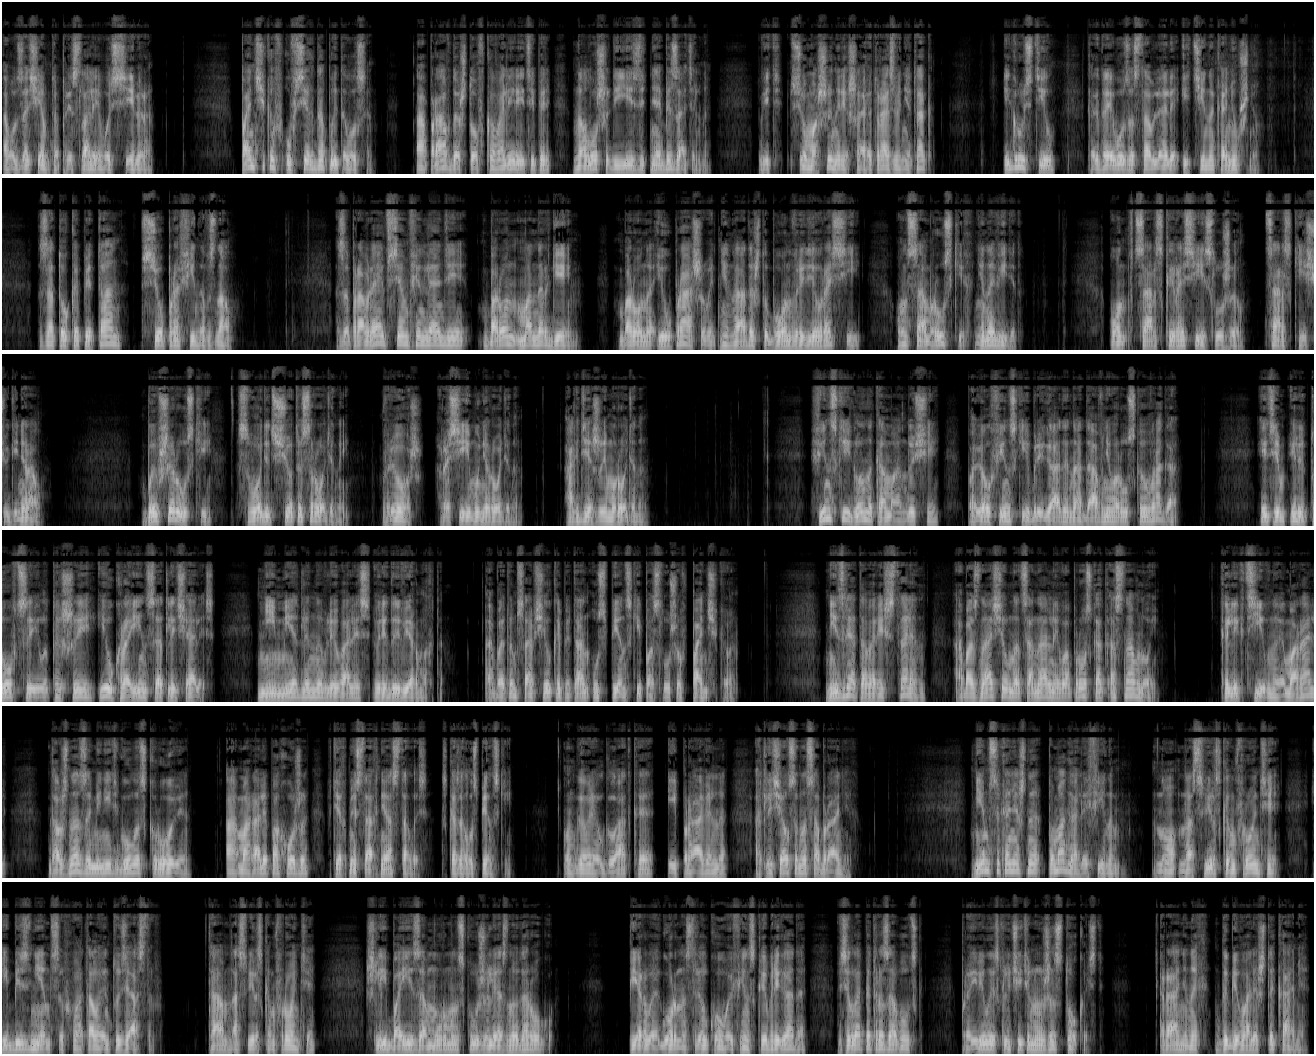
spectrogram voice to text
А вот зачем-то прислали его с севера. Панчиков у всех допытывался. А правда, что в кавалерии теперь на лошади ездить не обязательно. Ведь все машины решают, разве не так? И грустил, когда его заставляли идти на конюшню. Зато капитан все про финнов знал. Заправляет всем Финляндии барон Маннергейм. Барона и упрашивать не надо, чтобы он вредил России. Он сам русских ненавидит. Он в царской России служил, царский еще генерал. Бывший русский, сводит счеты с родиной. Врешь, Россия ему не родина. А где же ему родина? Финский главнокомандующий повел финские бригады на давнего русского врага. Этим и литовцы, и латыши, и украинцы отличались немедленно вливались в ряды вермахта. Об этом сообщил капитан Успенский, послушав Панчикова. Не зря товарищ Сталин обозначил национальный вопрос как основной. Коллективная мораль должна заменить голос крови, а морали, похоже, в тех местах не осталось, сказал Успенский. Он говорил гладко и правильно, отличался на собраниях. Немцы, конечно, помогали финнам, но на Свирском фронте и без немцев хватало энтузиастов. Там, на Свирском фронте, шли бои за Мурманскую железную дорогу. Первая горно-стрелковая финская бригада взяла Петрозаводск, проявила исключительную жестокость. Раненых добивали штыками.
